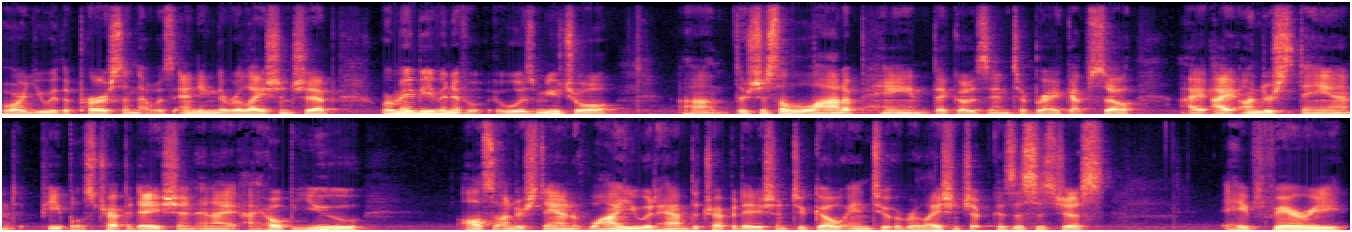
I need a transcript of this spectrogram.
or you were the person that was ending the relationship, or maybe even if it was mutual, um, there's just a lot of pain that goes into breakups. So I, I understand people's trepidation, and I, I hope you also understand why you would have the trepidation to go into a relationship because this is just a very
